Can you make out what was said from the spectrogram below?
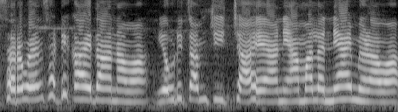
सर्वांसाठी कायदा आणावा. एवढीच आमची इच्छा आहे आणि आम्हाला न्याय मिळावा.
